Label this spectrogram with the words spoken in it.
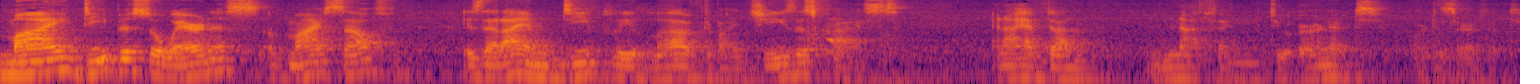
My deepest awareness of myself is that I am deeply loved by Jesus Christ, and I have done nothing to earn it or deserve it.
